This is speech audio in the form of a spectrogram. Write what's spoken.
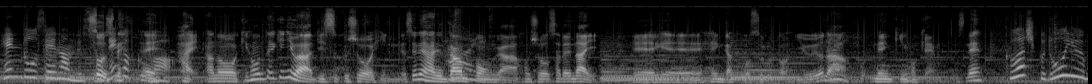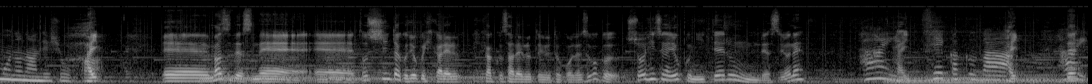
う変動性なんですよね。そうですね。えー、はい、あの基本的にはリスク商品ですね。やはり元本が保証されない、はい、えー、変額をするというような年金保険ですね、はい。詳しくどういうものなんでしょうか？はい。えー、まずですね、えー、投資信託でよく比較比較されるというところですごく商品性がよく似てるんですよね。はい。はい、性格が。はい。はい、で、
